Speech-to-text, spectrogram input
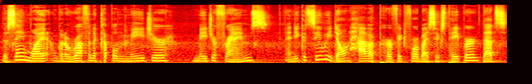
the same way. I'm going to roughen a couple major major frames, and you can see we don't have a perfect 4x6 paper. That's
